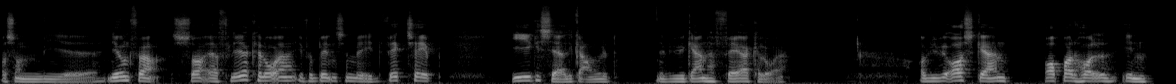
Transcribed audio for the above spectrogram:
Og som vi øh, nævnte før, så er flere kalorier i forbindelse med et vægttab ikke særlig gavnligt. Men vi vil gerne have færre kalorier. Og vi vil også gerne opretholde en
